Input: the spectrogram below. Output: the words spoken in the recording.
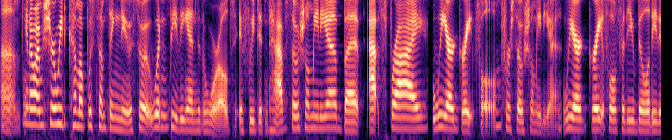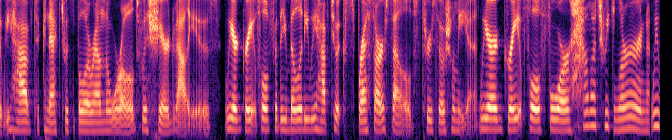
um, you know, I'm sure we'd come up with something new. So it wouldn't be the end of the world if we didn't have social media. But at Spry, we are grateful for social media. We are grateful for the ability that we have to connect with people around the world with shared values. We are grateful for the ability we have to express ourselves through social media. We are grateful for how much we learn. We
